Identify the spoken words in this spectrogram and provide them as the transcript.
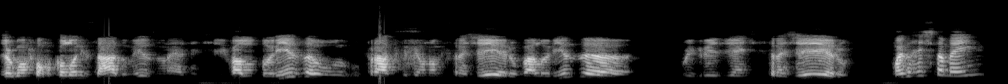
de alguma forma colonizado mesmo, né? A gente valoriza o, prato que tem um nome estrangeiro, valoriza o ingrediente estrangeiro, mas a gente também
